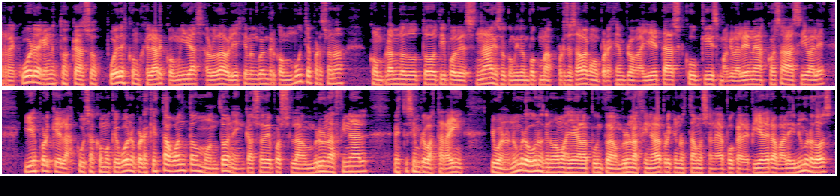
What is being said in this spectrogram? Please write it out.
Recuerda que en estos casos puedes congelar comida saludable y es que me encuentro con muchas personas comprando todo, tipo de snacks o comida un poco más procesada como por ejemplo galletas, cookies, magdalenas, cosas así, ¿vale? Y es porque las excusas como que bueno, pero es que esta aguanta un montón, en caso de pues la hambruna final, esto siempre va a estar ahí. Y bueno, número uno, que no vamos a llegar al punto de hambruna final porque no estamos en la época de piedra, ¿vale? Y número dos,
